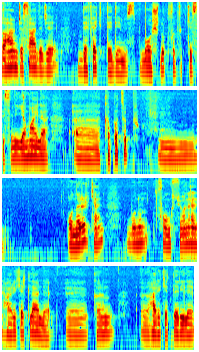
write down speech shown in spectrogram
daha önce sadece defekt dediğimiz boşluk fıtık kesesini yamayla e, kapatıp onarırken bunun fonksiyonel hareketlerle e, karın e, hareketleriyle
